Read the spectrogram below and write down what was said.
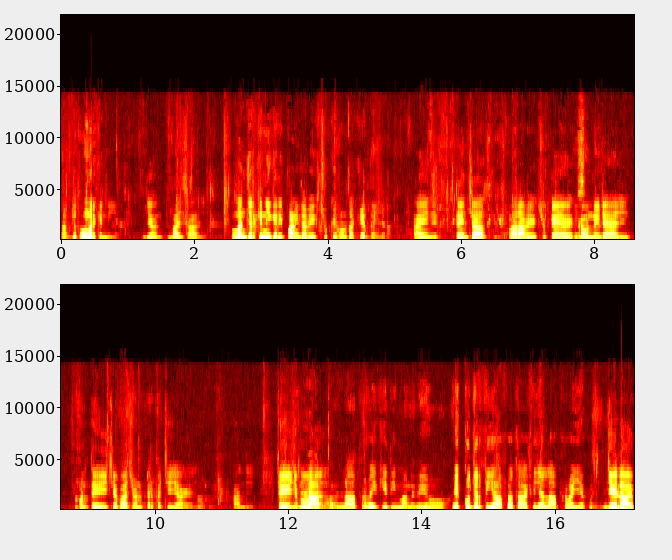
ਪ੍ਰਭਜੋਤ ਉਮਰ ਕਿੰਨੀ ਆ? ਜੀ 22 ਸਾਲ ਜੀ। ਮੰਜਰ ਕਿੰਨੀ ਕਰੀ ਪਾਣੀ ਦਾ ਵੇਖ ਚੁੱਕੇ ਹੁਣ ਤੱਕ ਇਦਾਂ ਹੀ ਜਰਾ? ਅਸੀਂ ਜੀ ਤਿੰਨ ਚਾਰ ਵਾਰਾਂ ਵੇਖ ਚੁੱਕੇ ਹਾਂ ਇੱਕ 19 ਚ ਆਇਆ ਜੀ। ਹੁਣ 23 ਚ ਬਾਅਦ ਚ ਹੁਣ ਫਿਰ 25 ਚ ਆ ਗਿਆ ਜੀ। ਹਾਂਜੀ 23 ਚ ਬਹੁਤ ਲਾਪ ਲਾਪਰਵਾਹੀ ਕਿਹਦੀ ਮੰਨਦੇ ਹੋ? ਇਹ ਕੁਦਰਤੀ ਆਫਤ ਆ ਕਿ ਜਾਂ ਲਾਪਰਵਾਹੀ ਆ ਕੋਈ? ਜੇ ਲਾ-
